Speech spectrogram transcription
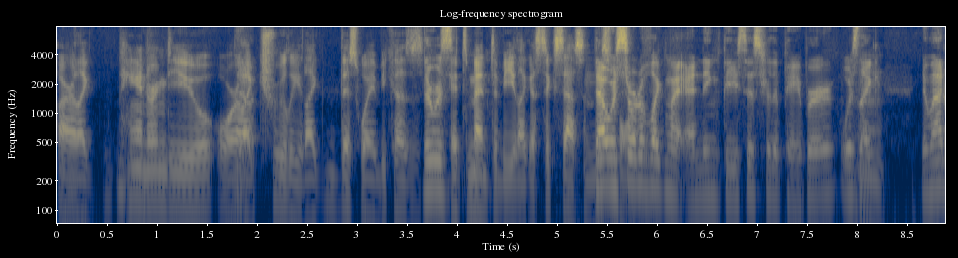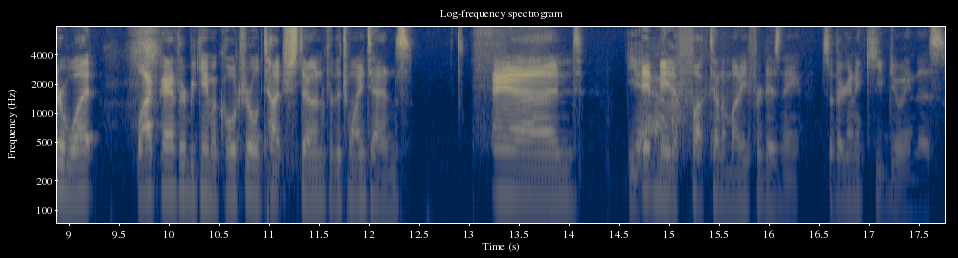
are like pandering to you or Yeah. like truly like this way because There was- it's meant to be like a success in That was sort of like my ending thesis for the paper. Was like, Mm. no matter what, Black Panther became a cultural touchstone for the 2010s, and yeah. it made a fuck ton of money for Disney. So they're gonna keep doing this.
